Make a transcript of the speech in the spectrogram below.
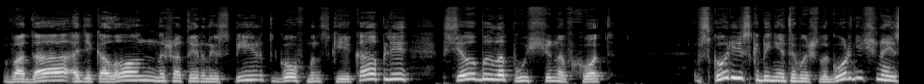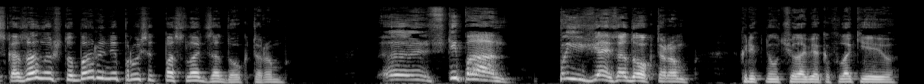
Вода, одеколон, нашатырный спирт, гофманские капли — все было пущено в ход. Вскоре из кабинета вышла горничная и сказала, что барыня просит послать за доктором. «Э, — Степан, поезжай за доктором! — крикнул человеков лакею.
